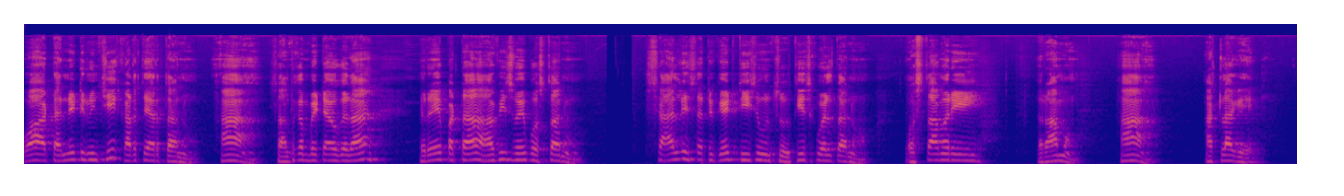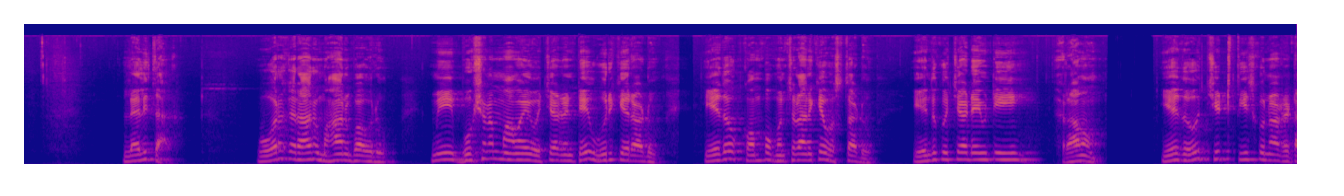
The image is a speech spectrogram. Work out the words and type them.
వాటన్నిటి నుంచి కడతేరతాను. సంతకం పెట్టావు కదా రేపట ఆఫీస్ వైపు వస్తాను. శాలరీ సర్టిఫికేట్ తీసి ఉంచు తీసుకువెళ్తాను. వస్తా మరి రామం. అట్లాగే. లలిత ఊరక రారు మహానుభావులు. మీ భూషణం మామయ్య వచ్చాడంటే ఊరికే రాడు. ఏదో కొంప ముంచడానికే వస్తాడు. ఎందుకు వచ్చాడేమిటి? రామం. ఏదో చిట్ తీసుకున్నాడట.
